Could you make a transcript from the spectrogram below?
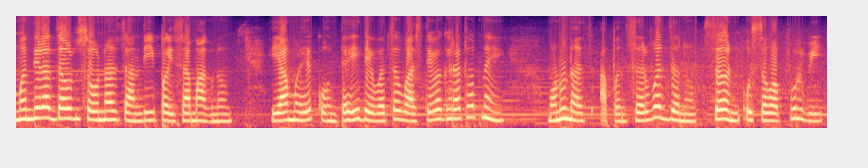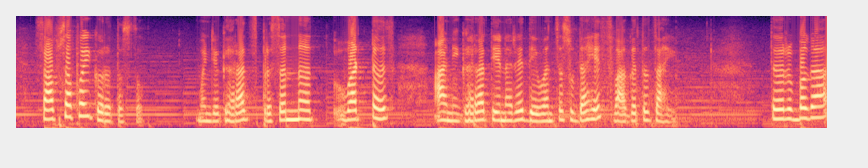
मंदिरात जाऊन सोनं चांदी पैसा मागणं यामुळे कोणत्याही देवाचं वास्तव्य घरात होत नाही. म्हणूनच आपण सर्वच जण सण उत्सवापूर्वी साफसफाई करत असतो. म्हणजे घरात प्रसन्न वाटतंच आणि घरात येणाऱ्या देवांचं सुद्धा हे स्वागतच आहे. तर बघा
